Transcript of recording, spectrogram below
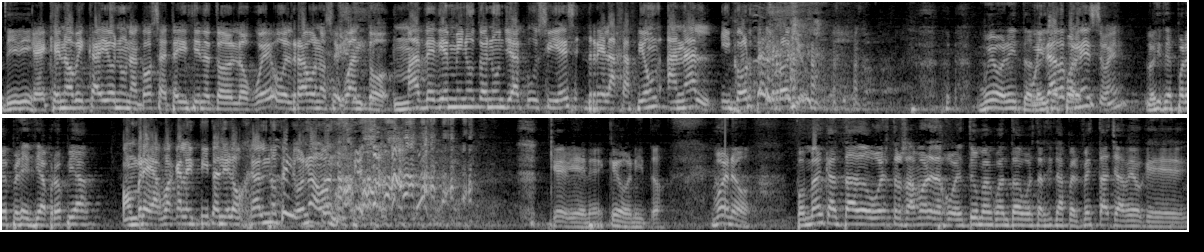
Di, di. Que es que no habéis caído en una cosa. Estáis diciendo todos los huevos, el rabo, no sé cuánto. Más de 10 minutos en un jacuzzi es relajación anal y corta el rollo. muy bonito. ¿Lo Cuidado por- con eso, ¿eh? ¿Lo dices por experiencia propia? Hombre, agua calentita en el ojal no te digo nada, vamos. Qué bien, ¿eh? Qué bonito. Bueno, pues me ha encantado vuestros amores de juventud, me han encantado vuestras citas perfectas. Ya veo que,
